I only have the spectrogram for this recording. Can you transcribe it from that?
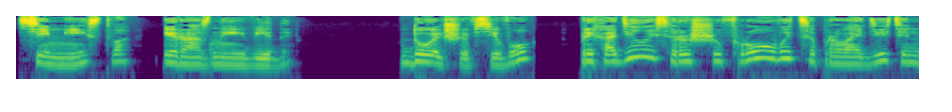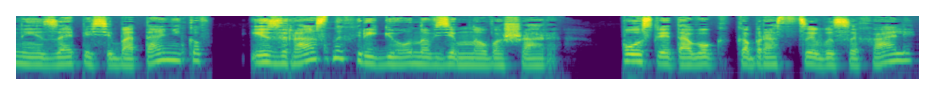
семейства и разные виды. Дольше всего приходилось расшифровывать сопроводительные записи ботаников из разных регионов земного шара. После того, как образцы высыхали,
